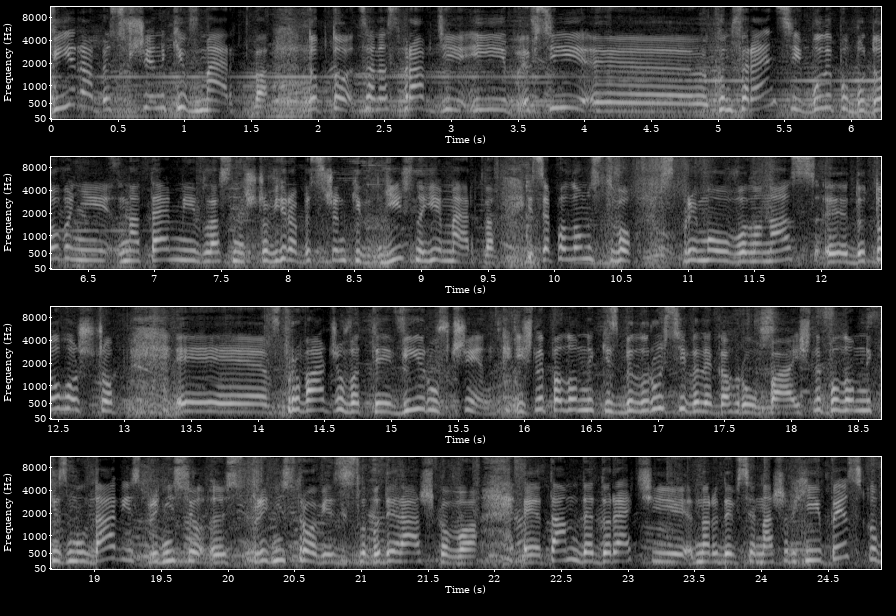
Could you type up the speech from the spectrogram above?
Віра без вчинків мертва. Тобто, це насправді і всі е, конференції були побудовані на темі, власне, що віра без вчинків дійсно є мертва. І це паломництво спрямовувало нас е, до того, щоб е, впроваджувати віру в чин. Ішли паломники з Білорусі, велика група, йшли паломники з Молдавії, з е, Придністров'я, зі Слободи Рашкова, е, там, де, до речі, народився наш архієпископ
